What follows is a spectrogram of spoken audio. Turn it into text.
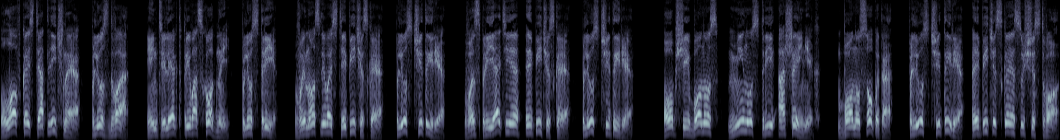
Ловкость отличная, плюс 2. Интеллект превосходный, плюс 3. Выносливость эпическая, плюс 4. Восприятие эпическое, плюс 4. Общий бонус минус 3 ошейник. Бонус опыта плюс 4 эпическое существо.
